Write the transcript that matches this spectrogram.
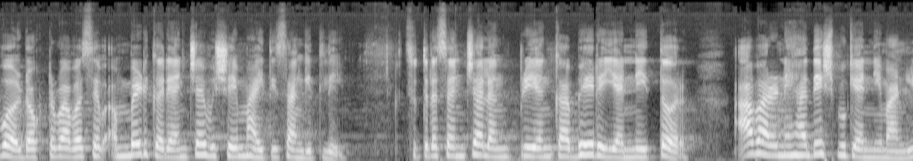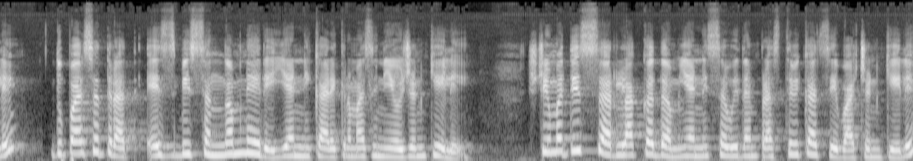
व डॉक्टर बाबासाहेब आंबेडकर यांच्याविषयी माहिती सांगितली. सूत्रसंचालन प्रियंका भेरे यांनी तर आभार नेहा देशमुख यांनी मांडले दुपार सत्रात एस बी संगमनेरे यांनी कार्यक्रमाचे नियोजन केले. श्रीमती सरला कदम यांनी संविधान प्रास्ताविकाचे वाचन केले.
